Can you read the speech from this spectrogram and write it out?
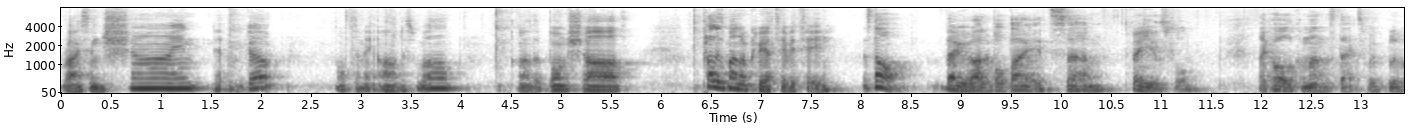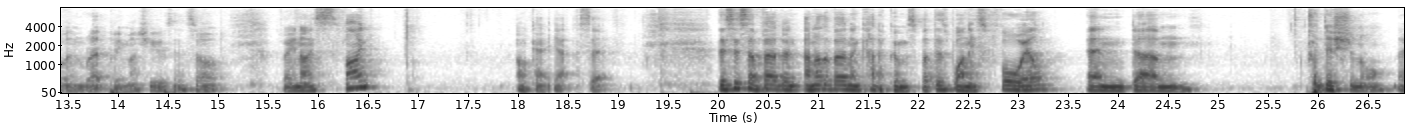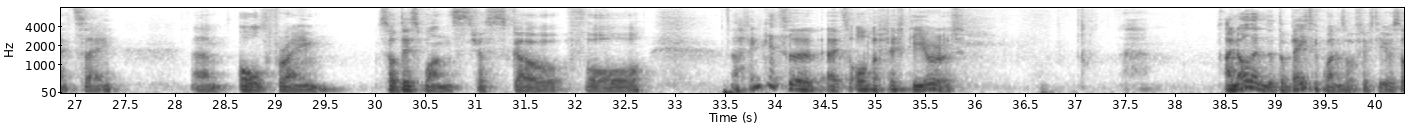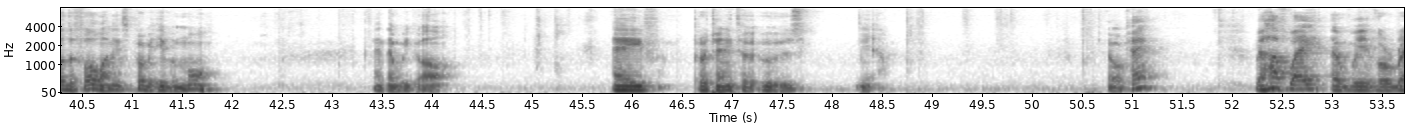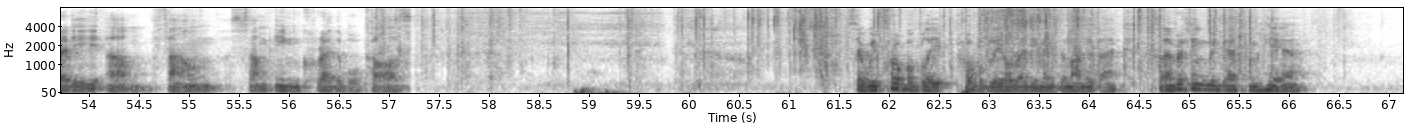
Rise and Shine, there we go. Alternate art as well. Another Bone Shard. Talisman of Creativity. It's not very valuable but It's um, very useful. Like all commander stacks with blue and red pretty much use it. So very nice find. Okay, yeah, that's it. This is a Verdant, another Verdant Catacombs, but this one is foil and um, traditional, let's say, um, old frame. So this one's just go for, I think it's a, it's over 50 euros. I know that the basic one is over 50 euros, so the full one is probably even more. And then we got Aeve Progenitor Ooze. Yeah. Okay. We're halfway. Uh, we've already um, found some incredible cards. So we probably, probably already made the money back. So everything we get from here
